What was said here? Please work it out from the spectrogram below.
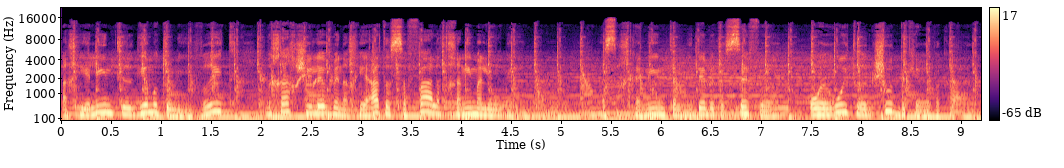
אך ילין תרגם אותו לעברית, וכך שילב בין החייאת השפה לתכנים הלאומיים. השחקנים, תלמידי בית הספר, עוררו התרגשות בקרב הקהל.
